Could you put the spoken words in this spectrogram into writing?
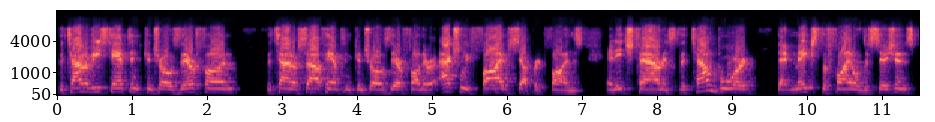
the town of East Hampton controls their fund. The town of Southampton controls their fund. There are actually five separate funds in each town. It's the town board that makes the final decisions.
